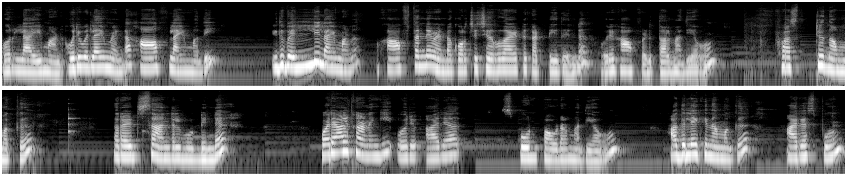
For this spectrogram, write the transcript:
ഒരു ലൈമാണ്. ഒരു ലൈം വേണ്ട ഹാഫ് ലൈം മതി. ഇത് വലിയ ലൈമാണ്. ഹാഫ് തന്നെ വേണ്ട കുറച്ച് ചെറുതായിട്ട് കട്ട് ചെയ്തതിന്റെ ഒരു ഹാഫ് എടുത്താൽ മതിയാവും. ഫസ്റ്റ് നമുക്ക് റെഡ് സാൻഡൽ വുഡിന്റെ ഒരാൾക്കാണെങ്കിൽ ഒരു അര സ്പൂൺ പൗഡർ മതിയാവും. അതിലേക്ക് നമുക്ക് അര സ്പൂൺ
